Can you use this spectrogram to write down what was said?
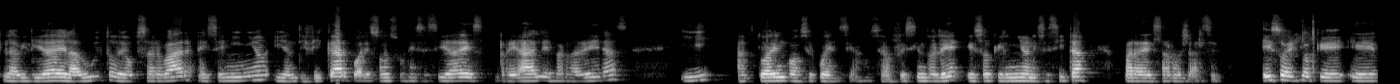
la habilidad del adulto de observar a ese niño, identificar cuáles son sus necesidades reales, verdaderas y actuar en consecuencia, o sea, ofreciéndole eso que el niño necesita para desarrollarse. Eso es lo que eh,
